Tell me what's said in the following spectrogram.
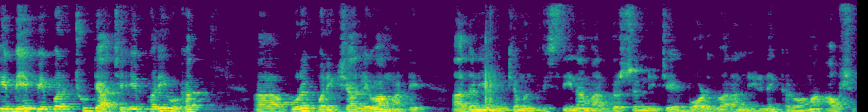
કે બે પેપર છૂટ્યા છે એ ફરી વખત પૂરક પરીક્ષા લેવા માટે આદરણીય મુખ્યમંત્રી શ્રીના માર્ગદર્શન નીચે બોર્ડ દ્વારા નિર્ણય કરવામાં આવશે.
